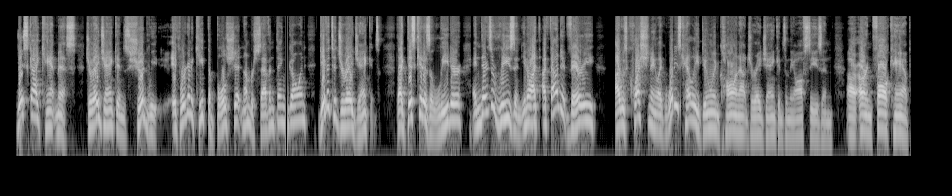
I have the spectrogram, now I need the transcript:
this guy can't miss Jaray Jenkins, should we, if we're going to keep the bullshit number seven thing going, give it to Jaray Jenkins. Like this kid is a leader, and there's a reason. You know, I, I found it very. I was questioning, like, what is Kelly doing calling out Jaray Jenkins in the offseason uh, or in fall camp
